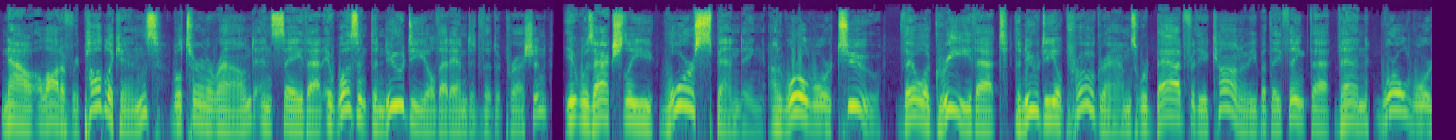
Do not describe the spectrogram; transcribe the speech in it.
now a lot of Republicans will turn around and say that it wasn't the New Deal that ended the Depression, it was actually war spending on World War II they'll agree that the New Deal programs were bad for the economy, but they think that then World War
